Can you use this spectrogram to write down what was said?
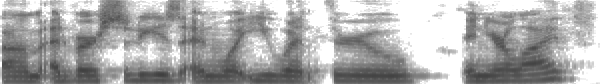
um, adversities and what you went through in your life?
